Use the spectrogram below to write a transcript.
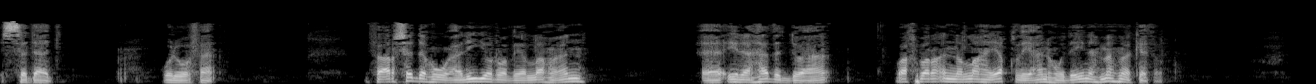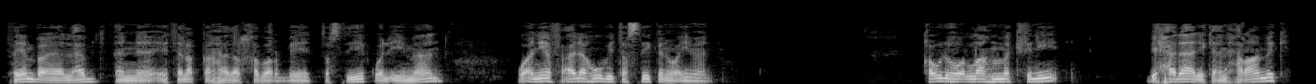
السداد والوفاء. فأرشده علي رضي الله عنه آه، إلى هذا الدعاء وأخبر أن الله يقضي عنه دينه مهما كثر. فينبغي العبد أن يتلقى هذا الخبر بالتصديق والإيمان وأن يفعله بتصديق وإيمان. قوله اللهم اكفني بحلالك عن حرامك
